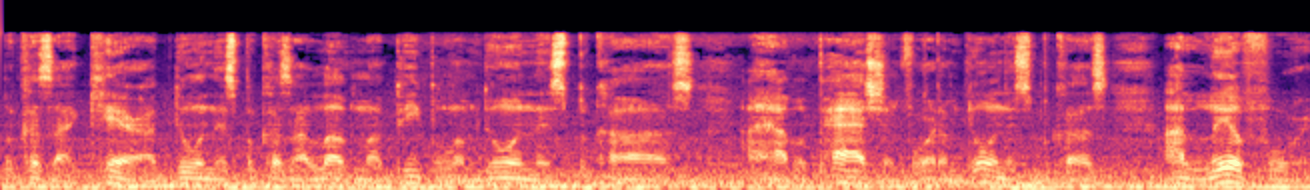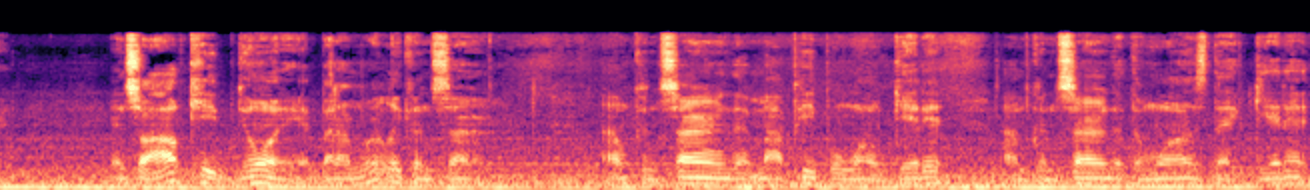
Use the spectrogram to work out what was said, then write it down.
because I care. I'm doing this because I love my people. I'm doing this because I have a passion for it. I'm doing this because I live for it. And so I'll keep doing it, but I'm really concerned. I'm concerned that my people won't get it. I'm concerned that the ones that get it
